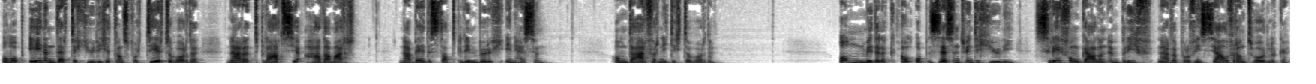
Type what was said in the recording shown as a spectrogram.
om op 31 juli getransporteerd te worden naar het plaatsje Hadamar, nabij de stad Limburg in Hessen, om daar vernietigd te worden. Onmiddellijk, al op 26 juli, schreef von Galen een brief naar de provinciaal verantwoordelijke,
